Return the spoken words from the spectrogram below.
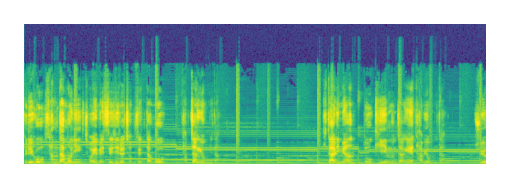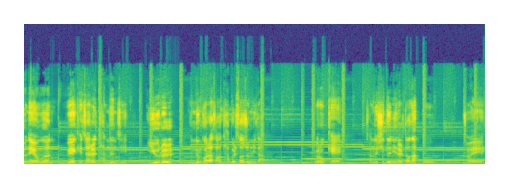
그리고 상담원이 저의 메시지를 접수했다고 답장이 옵니다. 기다리면 또 긴 문장에 답이 옵니다. 주요 내용은 왜 계좌를 닫는지 이유를 묻는 거라서 답을 써줍니다. 요렇게 저는 시드니를 떠났고 저의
